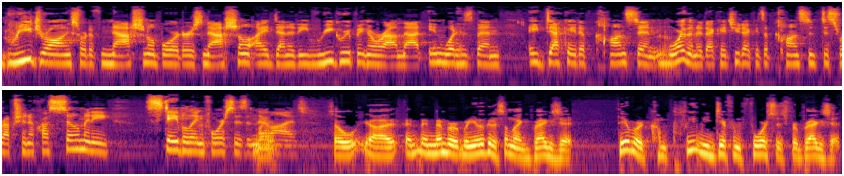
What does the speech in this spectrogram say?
redrawing sort of national borders, national identity, regrouping around that in what has been a decade of constant, yeah. more than a decade, two decades of constant disruption across so many stabling forces in right. their lives. So uh, remember, when you look at something like Brexit, there were completely different forces for Brexit.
